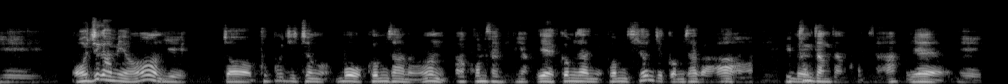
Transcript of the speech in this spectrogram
예, 오직하면 예. 저 북부지청 모 검사는 아, 검사님이요? 예 검사 검 현직 검사가 아, 예. 위풍당당 검사. 예 예.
